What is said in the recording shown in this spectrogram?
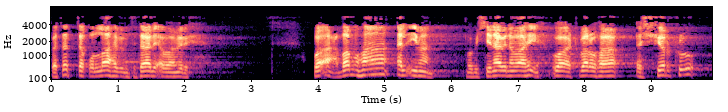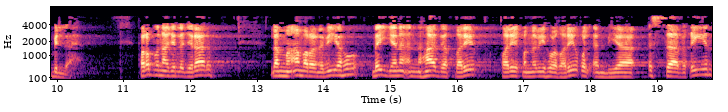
فتتقوا الله بامتثال أوامره وأعظمها الإيمان وباجتناب نواهيه وأكبرها الشرك بالله فربنا جل جلاله لما أمر نبيه بين أن هذا الطريق طريق النبي هو طريق الأنبياء السابقين.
